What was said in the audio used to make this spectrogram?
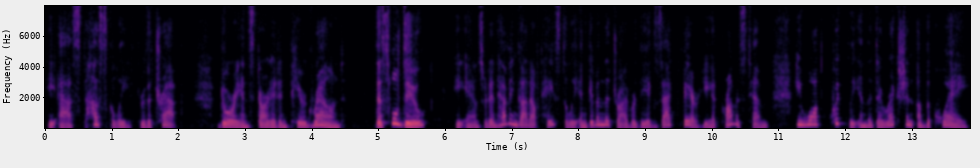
he asked huskily through the trap. Dorian started and peered round. This will do, he answered, and having got out hastily and given the driver the exact fare he had promised him, he walked quickly in the direction of the quay.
